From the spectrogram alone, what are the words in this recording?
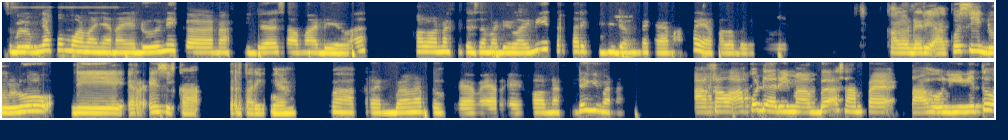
sebelumnya aku mau nanya-nanya dulu nih ke Nafida sama Dela. Kalau Nafida sama Dela ini tertarik di bidang PKM apa ya kalau boleh tahu ya? Kalau dari aku sih dulu di RE sih, Kak, tertariknya. Wah, keren banget tuh PKM RE. Kalau Nafida gimana? Ah, kalau aku dari maba sampai tahun ini tuh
